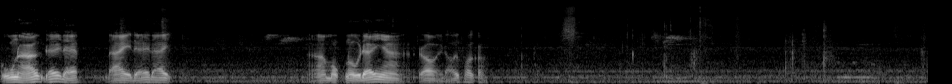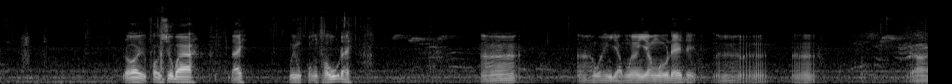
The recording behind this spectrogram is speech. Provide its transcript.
Cụ nở đế đẹp. Đây để đây. À, Một nồi đế nha. Rồi đổi phôi con Rồi phôi số 3 Đây Nguyên một con thú đây. À, đó, quay vòng quay vòng màu đế đi đó, đó, đó. rồi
